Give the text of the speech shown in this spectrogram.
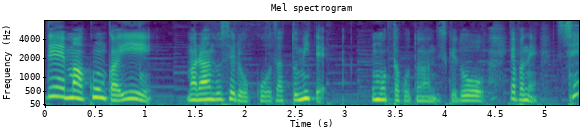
でまあ今回、まあ、ランドセルをこうざっと見て思ったことなんですけどやっぱね選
